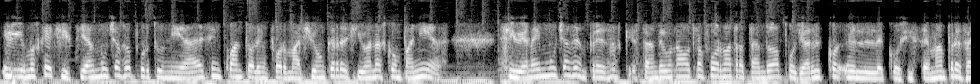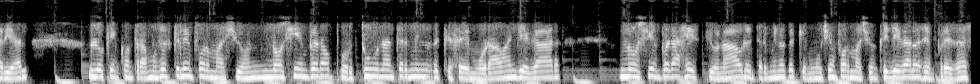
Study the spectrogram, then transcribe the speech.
y vimos que existían muchas oportunidades en cuanto a la información que reciben las compañías. Si bien hay muchas empresas que están de una u otra forma tratando de apoyar el, el ecosistema empresarial, lo que encontramos es que la información no siempre era oportuna en términos de que se demoraba en llegar, no siempre era gestionable en términos de que mucha información que llega a las empresas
